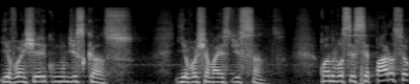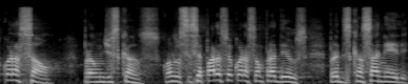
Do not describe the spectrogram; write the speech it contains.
e eu vou encher ele com um descanso e eu vou chamar isso de santo. Quando você separa o seu coração para um descanso, quando você separa o seu coração para Deus, para descansar nele,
